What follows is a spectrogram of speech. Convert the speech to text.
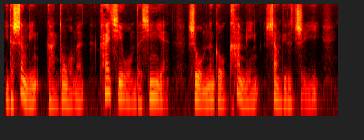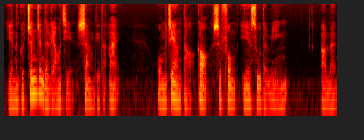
你的圣灵感动我们，开启我们的心眼，使我们能够看明上帝的旨意，也能够真正的了解上帝的爱。我们这样祷告，是奉耶稣的名。阿门。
